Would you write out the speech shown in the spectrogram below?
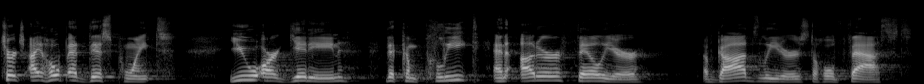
Church, I hope at this point you are getting the complete and utter failure of God's leaders to hold fast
